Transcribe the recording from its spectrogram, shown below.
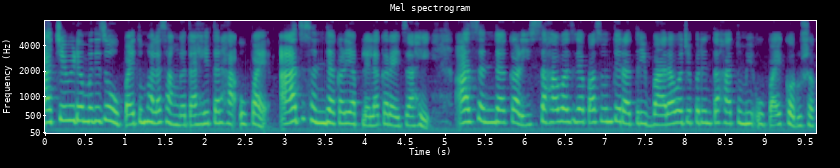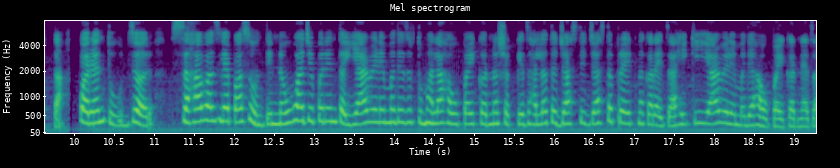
आजच्या व्हिडिओमध्ये जो उपाय तुम्हाला सांगत आहे तर हा उपाय आज संध्याकाळी आपल्याला करायचा आहे. आज संध्याकाळी सहा वाजल्यापासून ते रात्री बारा वाजेपर्यंत हा तुम्ही उपाय करू शकता. परंतु जर सहा वाजल्यापासून ते नऊ वाजेपर्यंत या वेळेमध्ये जर तुम्हाला हा उपाय करणं शक्य झालं तर जास्तीत जास्त प्रयत्न करायचा आहे की या वेळेमध्ये हा उपाय करण्याचा.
